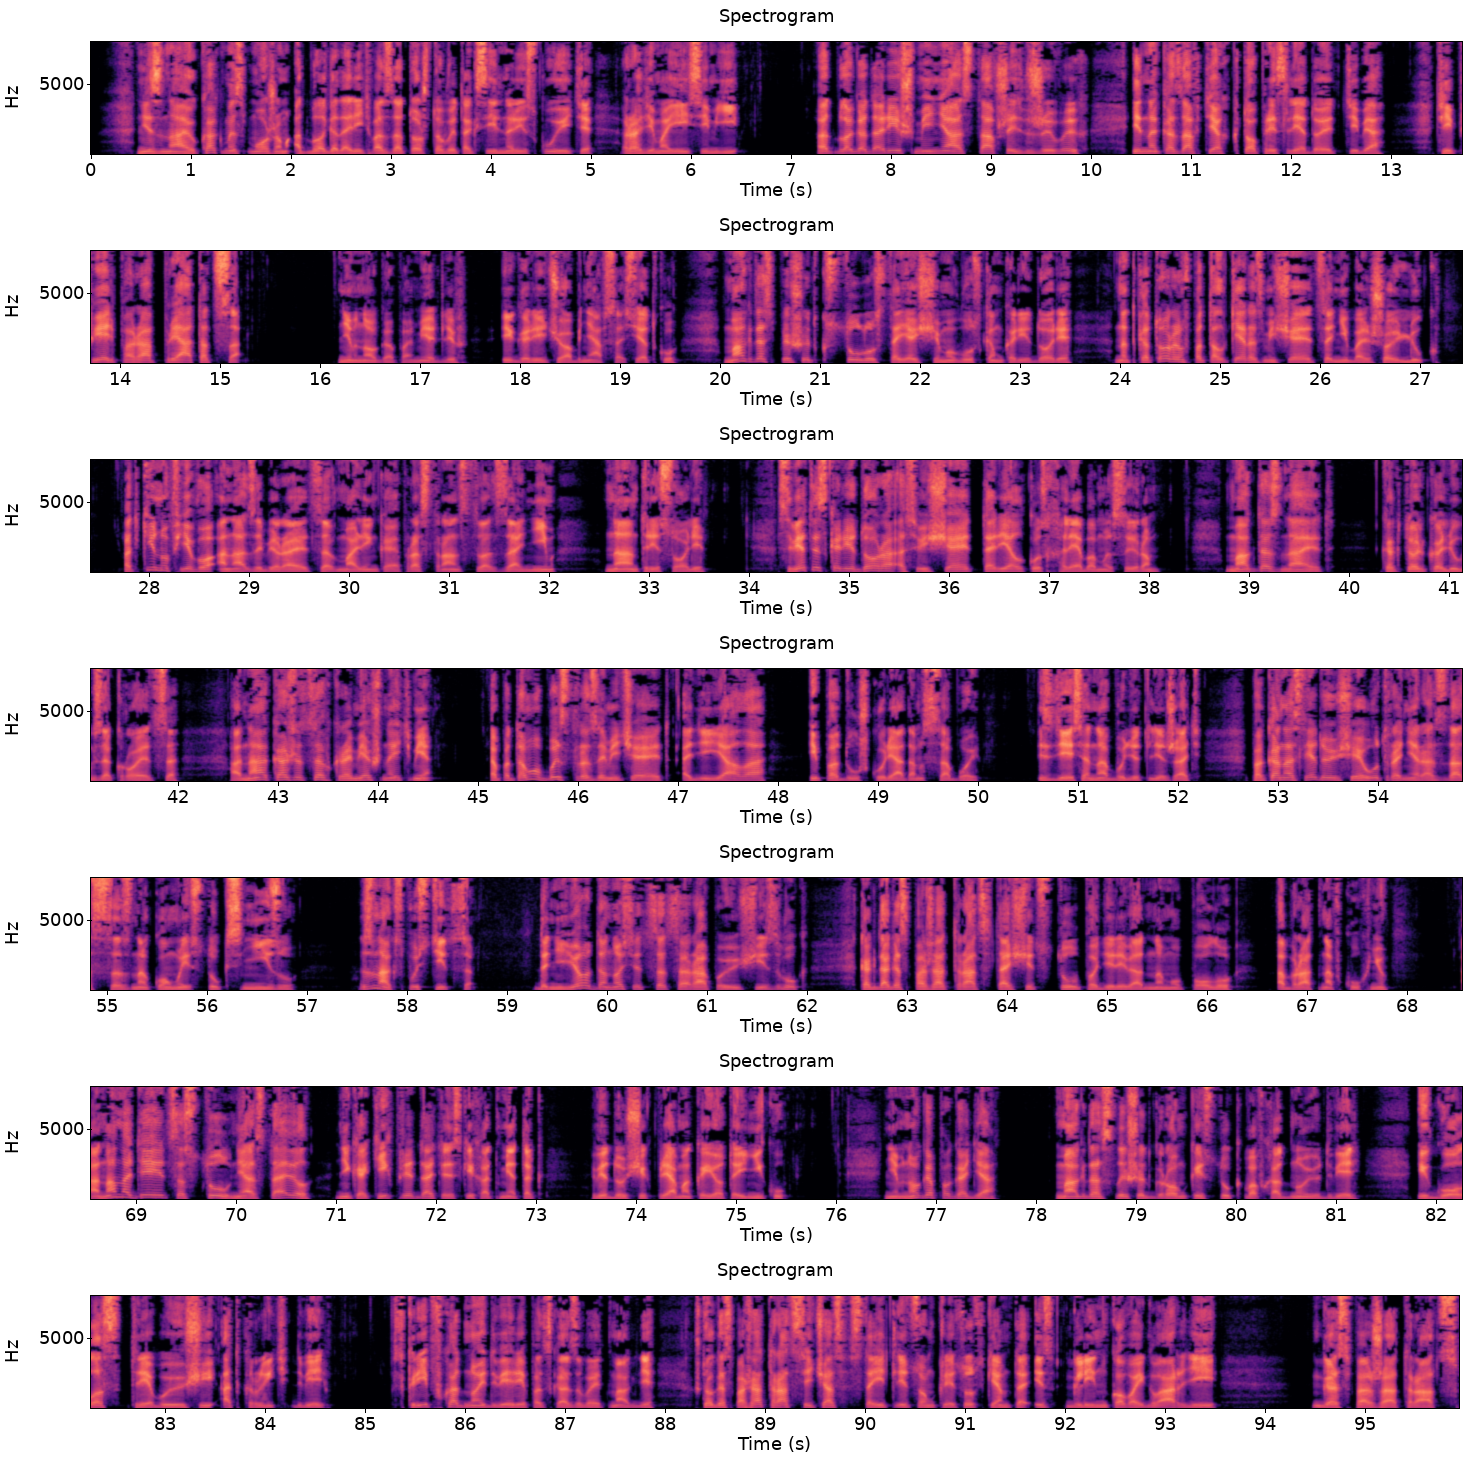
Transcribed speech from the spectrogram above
Не знаю, как мы сможем отблагодарить вас за то, что вы так сильно рискуете ради моей семьи. Отблагодаришь меня, оставшись в живых и наказав тех, кто преследует тебя. Теперь пора прятаться». Немного помедлив и горячо обняв соседку, Магда спешит к стулу, стоящему в узком коридоре, над которым в потолке размещается небольшой люк. Откинув его, она забирается в маленькое пространство за ним, на антресоли. Свет из коридора освещает тарелку с хлебом и сыром. Магда знает, как только люк закроется, она окажется в кромешной тьме, а потому быстро замечает одеяло и подушку рядом с собой. Здесь она будет лежать, пока на следующее утро не раздастся знакомый стук снизу, знак спуститься. До нее доносится царапающий звук, когда госпожа Трац тащит стул по деревянному полу обратно в кухню. Она надеется, стул не оставил никаких предательских отметок, ведущих прямо к ее тайнику. Немного погодя, Магда слышит громкий стук во входную дверь и голос, требующий открыть дверь. Скрип входной двери подсказывает Магде, что госпожа Трац сейчас стоит лицом к лицу с кем-то из Глинковой гвардии. «Госпожа Трац,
